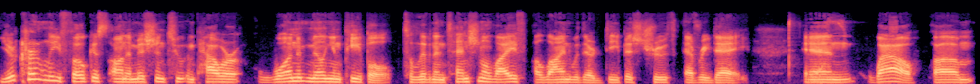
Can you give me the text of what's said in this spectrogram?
you're currently focused on a mission to empower 1 million people to live an intentional life aligned with their deepest truth every day and yes. wow um,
